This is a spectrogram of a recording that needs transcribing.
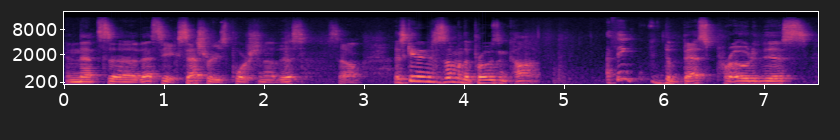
and that's uh, that's the accessories portion of this. So let's get into some of the pros and cons. I think the best pro to this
